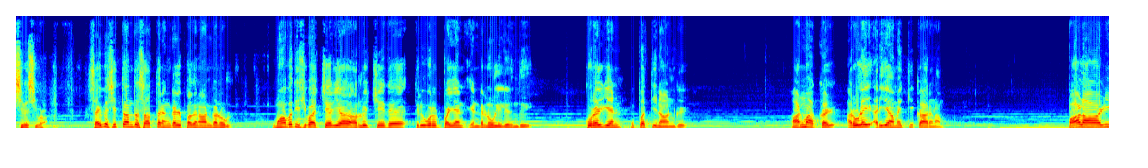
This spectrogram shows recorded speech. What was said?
சிவசிவா. சைவ சித்தாந்த சாத்திரங்கள் பதினான்கு நூல். உமாபதி சிவாச்சாரியார் அருளி செய்த திருவருட்பயன் என்ற நூலிலிருந்து. குரல் எண் முப்பத்தி நான்கு ஆன்மாக்கள் அருளை அறியாமைக்கு காரணம். பாலாழி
